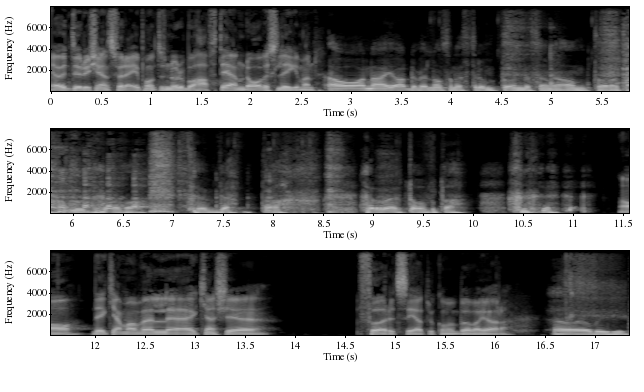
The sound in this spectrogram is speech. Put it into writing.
Jag vet inte hur det känns för dig Pontus. Nu har du bara haft det en dag visserligen, men... Ja, nej, jag hade väl någon sån där strumpa under som jag antar att jag kommer behöva tvätta rätt ofta. ja, det kan man väl eh, kanske förutse att du kommer behöva göra. Ja, jag vet.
